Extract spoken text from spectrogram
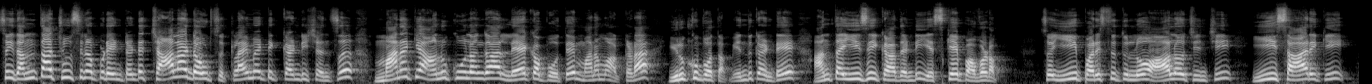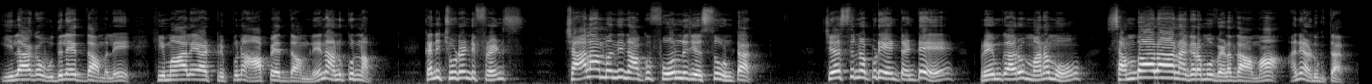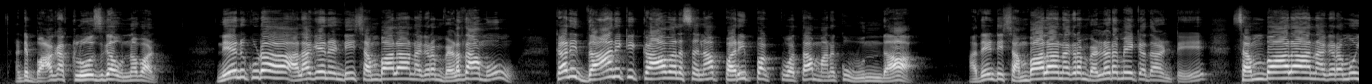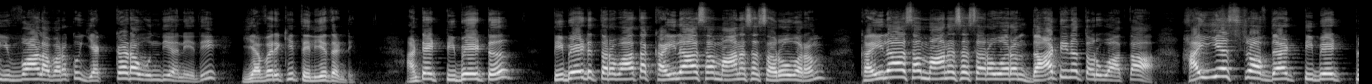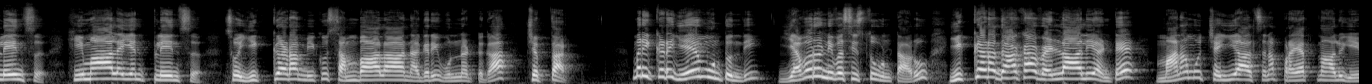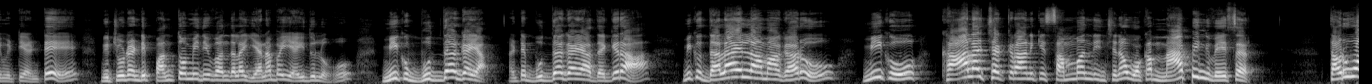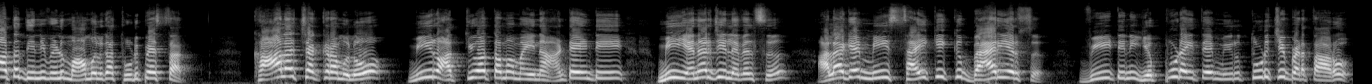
సో ఇదంతా చూసినప్పుడు ఏంటంటే చాలా డౌట్స్ క్లైమాటిక్ కండిషన్స్ మనకి అనుకూలంగా లేకపోతే మనము అక్కడ ఇరుక్కుపోతాం. ఎందుకంటే అంత ఈజీ కాదండి ఎస్కేప్ అవ్వడం. సో ఈ పరిస్థితుల్లో ఆలోచించి ఈసారికి ఇలాగ వదిలేద్దాంలే హిమాలయ ట్రిప్ను ఆపేద్దాంలే అని అనుకున్నాం. కానీ చూడండి ఫ్రెండ్స్ చాలామంది నాకు ఫోన్లు చేస్తూ ఉంటారు. చేస్తున్నప్పుడు ఏంటంటే ప్రేమ్ గారు మనము సంబాలా నగరము వెళదామా అని అడుగుతారు. అంటే బాగా క్లోజ్గా ఉన్నవాళ్ళు. నేను కూడా అలాగేనండి సంబాలా నగరం వెళదాము కానీ దానికి కావలసిన పరిపక్వత మనకు ఉందా? అదేంటి సంబాలా నగరం వెళ్ళడమే కదా అంటే సంబాలా నగరము ఇవాళ వరకు ఎక్కడ ఉంది అనేది ఎవరికీ తెలియదండి. అంటే టిబేట్ టిబేట్ తర్వాత కైలాస మానస సరోవరం కైలాస మానస సరోవరం దాటిన తరువాత highest of the Tibet plains Himalayan plains so ఇక్కడ మీకు సంబాలా నగరి ఉన్నట్టుగా చెప్తారు. మరి ఇక్కడ ఏముంటుంది? ఎవరు నివసిస్తూ ఉంటారు? ఇక్కడ దాకా వెళ్ళాలి అంటే మనము చెయ్యాల్సిన ప్రయత్నాలు ఏమిటి అంటే మీరు చూడండి పంతొమ్మిది వందల ఎనభై ఐదులో మీకు బుద్ధగయ అంటే బుద్ధగయ దగ్గర మీకు దలాయి లామా గారు మీకు కాలచక్రానికి సంబంధించిన ఒక మ్యాపింగ్ వేశారు. తరువాత దీన్ని వీళ్ళు మామూలుగా తుడిపేస్తారు. కాలచక్రములో మీరు అత్యుత్తమమైన అంటే ఏంటి? మీ ఎనర్జీ లెవెల్స్ అలాగే మీ సైకిక్ బ్యారియర్స్ వీటిని ఎప్పుడైతే మీరు తుడిచి పెడతారో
